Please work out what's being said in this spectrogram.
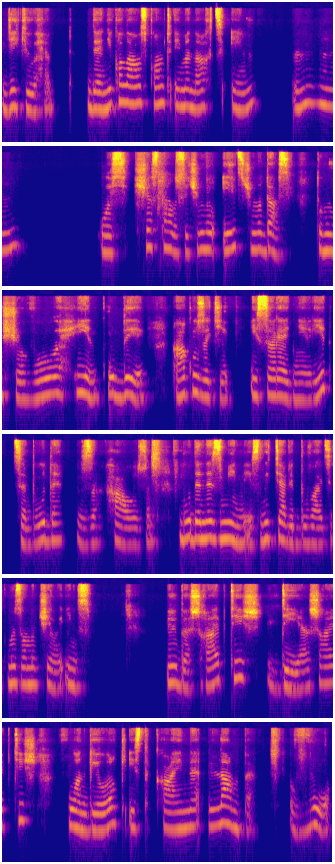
die Küche. Der Nikolaus kommt immer nachts in. Ось, що сталося? Чому ins, чому das? Тому що wohin, куди, акузатив і середній рід це буде з хаузом. Буде незмінний, злиття відбувається, як ми з вами вчили, ins. Über Schreibtisch, der Schreibtisch, von Georg ist keine Lampe. Во,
